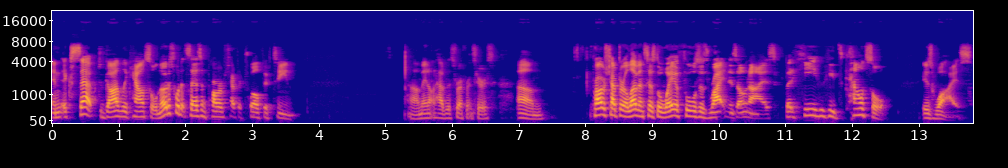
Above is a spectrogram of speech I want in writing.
and accept godly counsel. Notice what it says in Proverbs chapter 12, 15. Uh, I may not have this reference here. Um, Proverbs chapter 11 says, The way of fools is right in his own eyes, but he who heeds counsel is wise.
